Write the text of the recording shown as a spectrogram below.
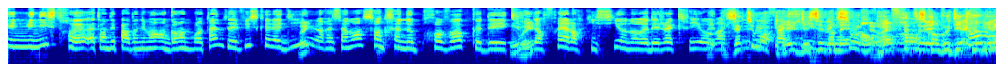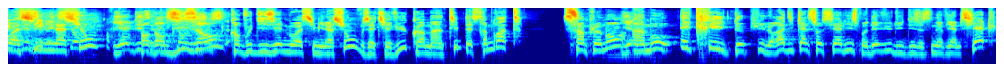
une ministre, euh, attendez, pardonnez-moi, en Grande-Bretagne, vous avez vu ce qu'elle a dit euh, récemment, sans que ça ne provoque des cris d'orfraie, alors qu'ici, on aurait déjà crié au racisme. Exactement, il y a eu des élections. en, France, quand vous dites le mot assimilation, pendant dix ans, quand vous disiez le mot assimilation, vous étiez vu comme un type d'extrême droite. Simplement, un mot écrit depuis le radical-socialisme au début du 19e siècle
